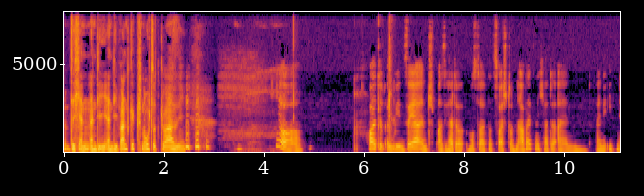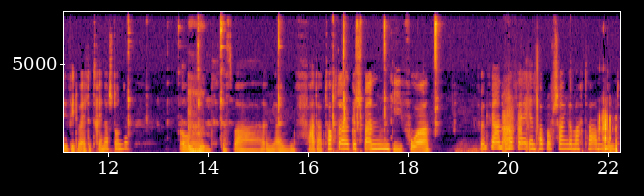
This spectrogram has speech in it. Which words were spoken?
dich an, an, die, an die Wand geknotet quasi. ja. Heute irgendwie ein sehr, also ich hatte, musste heute nur zwei Stunden arbeiten. Ich hatte ein, eine individuelle Trainerstunde. Und mhm. das war irgendwie ein Vater-Tochter-Gespann, die vor fünf Jahren ungefähr ihren Topwurfschein gemacht haben und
